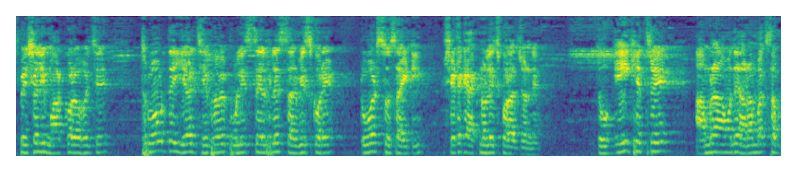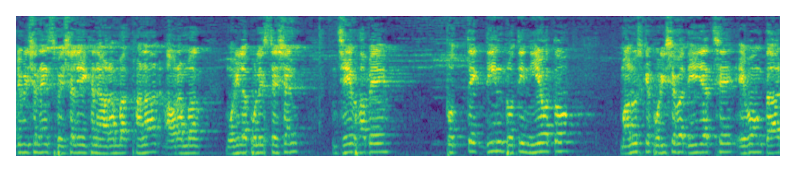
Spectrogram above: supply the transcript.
স্পেশালি মার্ক করা হয়েছে। থ্রু আউট দ্য ইয়ার যেভাবে পুলিশ সেলফলেস সার্ভিস করে টুয়ার্ডস সোসাইটি সেটাকে অ্যাকনোলেজ করার জন্য। তো এই ক্ষেত্রে আমরা আমাদের আরামবাগ সাব ডিভিশনে স্পেশালি এখানে আরামবাগ থানা, আরামবাগ মহিলা পুলিশ স্টেশন যেভাবে প্রত্যেক দিন প্রতিনিয়ত মানুষকে পরিষেবা দিয়ে যাচ্ছে এবং তার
